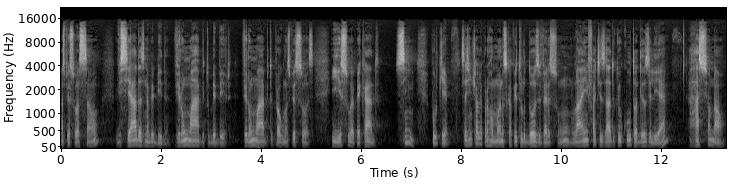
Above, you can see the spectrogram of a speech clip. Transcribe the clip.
As pessoas são viciadas na bebida, virou um hábito beber. virou um hábito para algumas pessoas. E isso é pecado? Sim. Por quê? Se a gente olha para Romanos capítulo 12, verso 1, lá é enfatizado que o culto a Deus ele é racional.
